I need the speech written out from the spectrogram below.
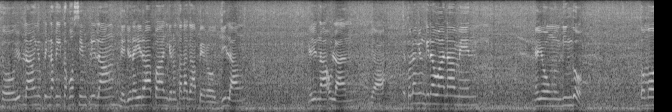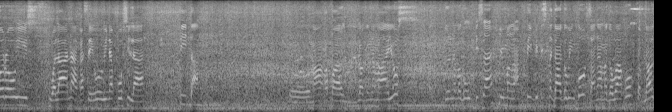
So, yun lang, yung pinakita ko, simple lang. Medyo nahirapan, ganun talaga, pero G lang. Ngayon na ulan, yeah. Ito lang yung ginawa namin ngayong linggo. Tomorrow is wala na kasi uuwi na po sila tita. So, makakapag-vlog na maayos. Doon na mag-uumpisa yung mga activities na gagawin ko. Sana magawa ko sa vlog.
